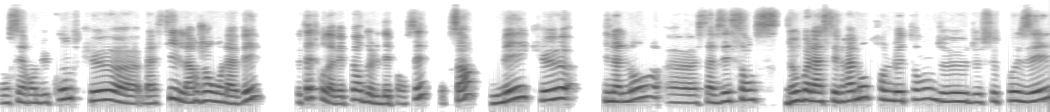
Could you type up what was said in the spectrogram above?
on s'est rendu compte que bah, si l'argent on l'avait, peut-être qu'on avait peur de le dépenser pour ça, mais que finalement, ça faisait sens. Donc voilà, c'est vraiment prendre le temps de, se poser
